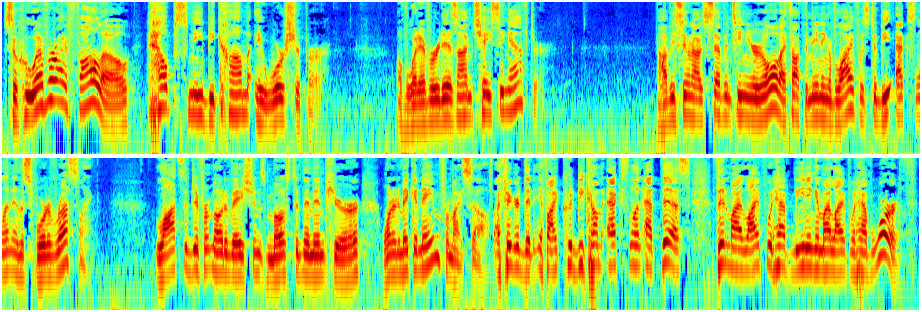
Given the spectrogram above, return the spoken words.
So whoever I follow helps me become a worshiper of whatever it is I'm chasing after. Obviously, when I was 17 years old, I thought the meaning of life was to be excellent in the sport of wrestling. Lots of different motivations, most of them impure. Wanted to make a name for myself. I figured that if I could become excellent at this, then my life would have meaning and my life would have worth.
